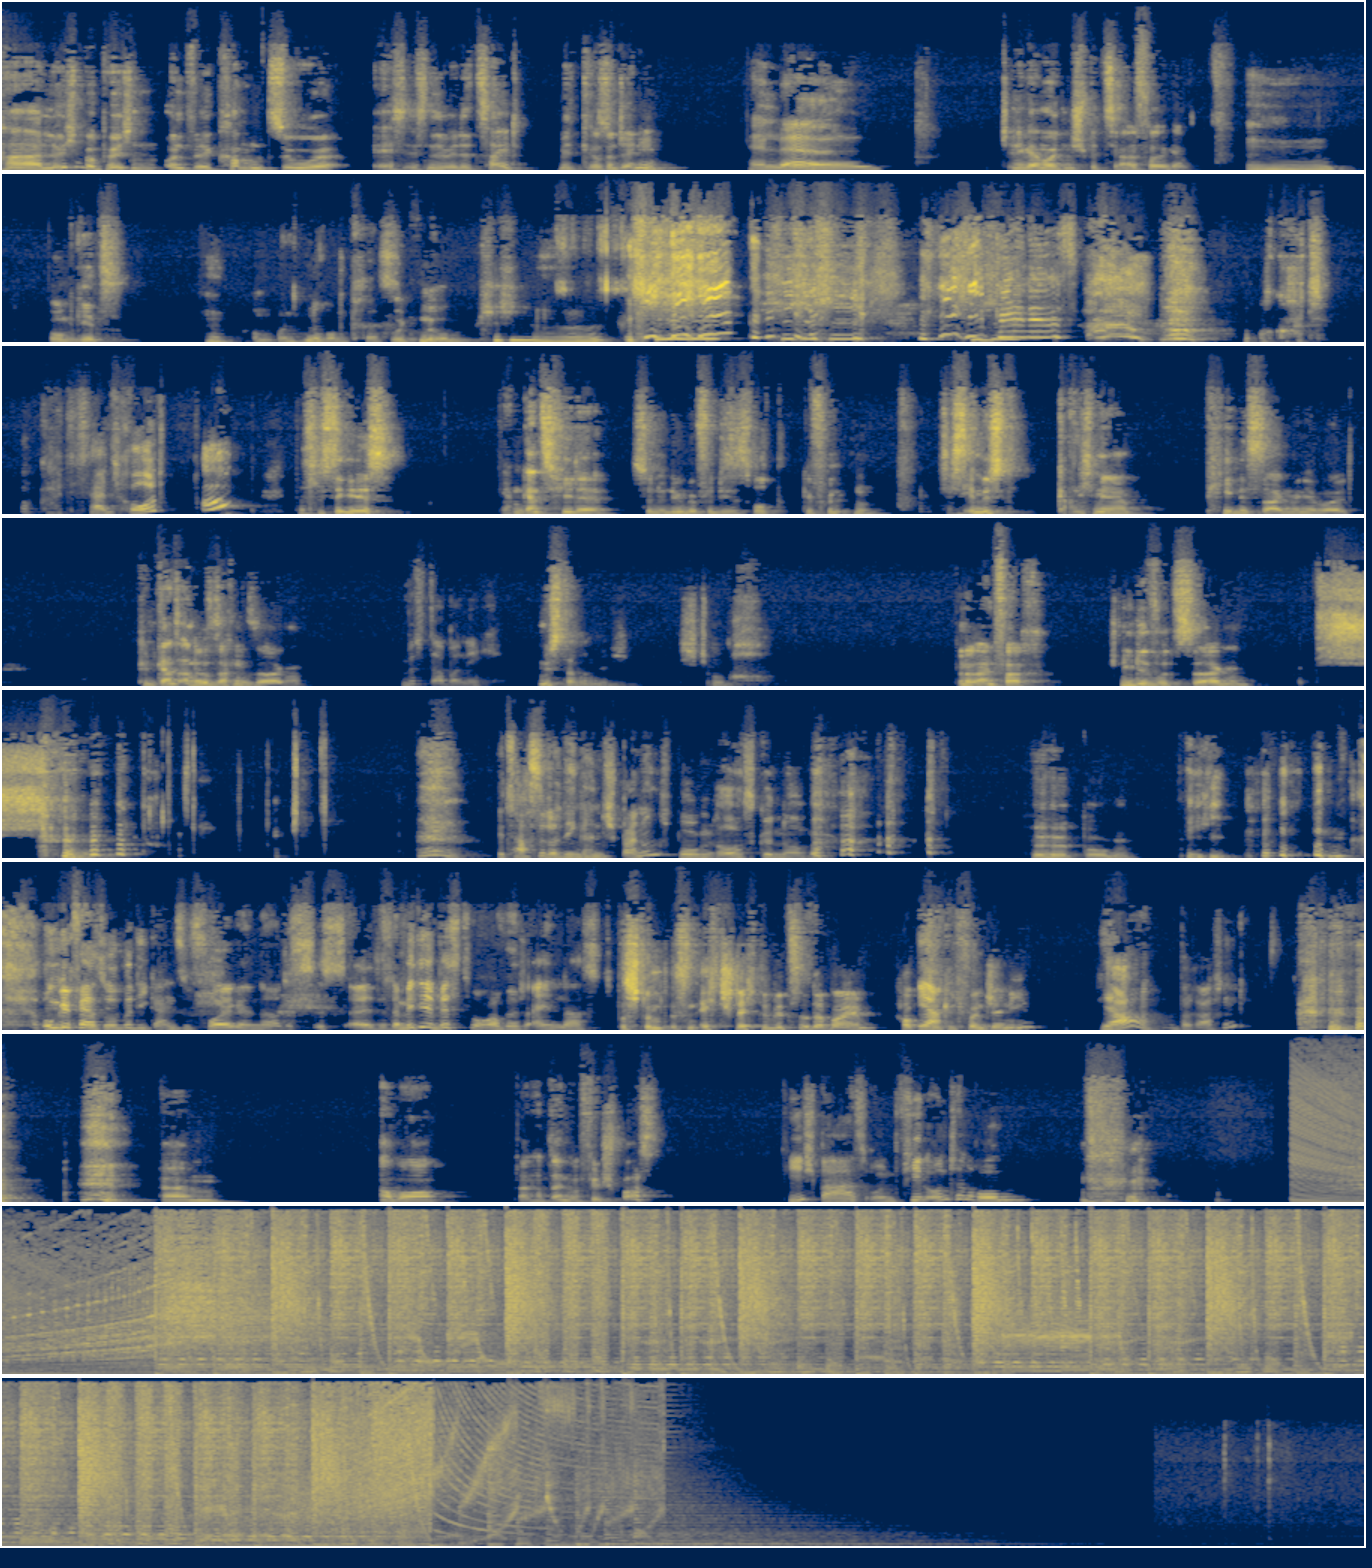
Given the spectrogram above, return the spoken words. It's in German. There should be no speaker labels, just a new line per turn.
Hallöchen, Popöchen und willkommen zu Es ist eine wilde Zeit mit Chris und Jenny.
Hello.
Jenny, wir haben heute eine Spezialfolge.
Mhm.
Worum geht's?
Um unten rum, Chris.
Untenrum.
Mhm.
oh Gott.
oh Gott, ist halt rot.
Das Lustige ist, wir haben ganz viele Synonyme für dieses Wort gefunden. Das heißt, ihr müsst gar nicht mehr Penis sagen, wenn ihr wollt. Ihr könnt ganz andere Sachen sagen.
Müsst aber nicht.
Müsst aber nicht. Stimmt. Ich kann auch einfach Schniedelwutz sagen.
Jetzt hast du doch den ganzen Spannungsbogen rausgenommen.
Bogen.
Ungefähr so wird die ganze Folge, ne? Das ist, also, damit ihr wisst, worauf ihr euch einlasst.
Das stimmt. Es sind echt schlechte Witze dabei. Hauptsächlich von Jenny.
Ja, überraschend.
ähm, aber dann habt einfach viel Spaß.
Viel Spaß und viel untenrum.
